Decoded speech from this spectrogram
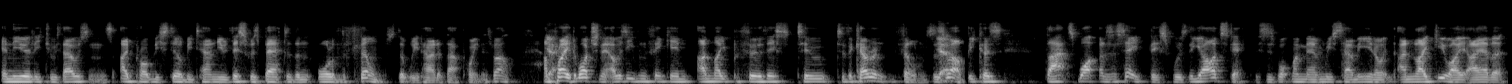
in the early 2000s, I'd probably still be telling you this was better than all of the films that we'd had at that point as well. And Yeah. prior to watching it, I was even thinking I might prefer this to to the current films as Yeah. well because that's what, as I say, this was the yardstick. This is what my memories tell me, you know. And like you, I, I have a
